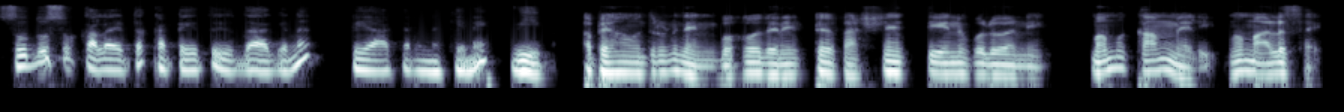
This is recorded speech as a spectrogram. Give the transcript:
සුදුසු කලයට කටයුතු යොදාගෙන ක්‍රියා කරන කෙනෙක් වීම. අපේ හැමදෙරුනේ දැන් බොහෝ දෙනෙක්ට ප්‍රශ්නයක් තියෙන්න පුළුවන්නේ. මම කම්මැලි, මම අලසයි.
